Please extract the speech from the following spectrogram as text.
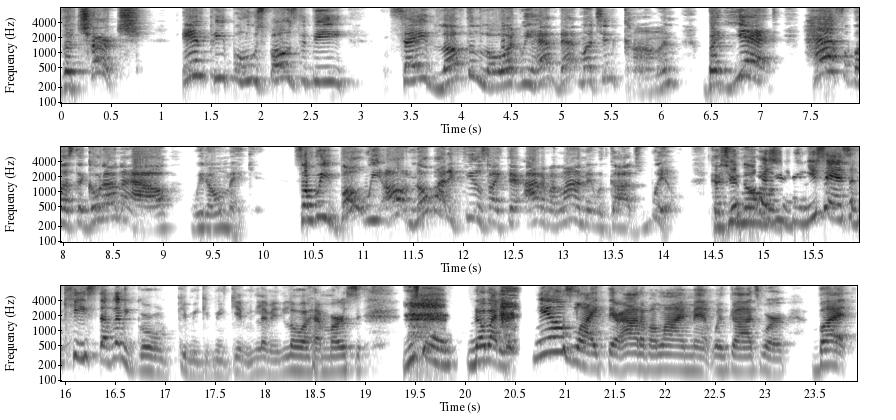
the church, in people who's supposed to be saved, love the Lord. We have that much in common, but yet half of us that go down the aisle, we don't make it. So we both, we all, nobody feels like they're out of alignment with God's will because you Just know. because you, you saying some key stuff. Let me go. Give me, give me, give me. Let me. Lord have mercy. You saying nobody feels like they're out of alignment with God's word, but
